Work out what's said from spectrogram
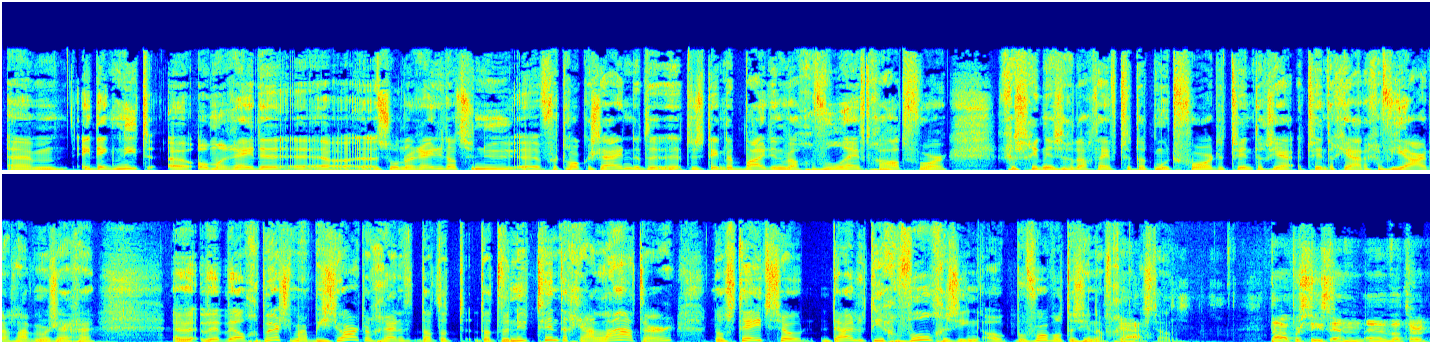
Ehm, ik denk niet eh, om een reden, eh, zonder reden dat ze nu eh, vertrokken zijn. Dat, eh, dus ik denk dat Biden wel gevoel heeft gehad voor geschiedenis en gedacht heeft... dat moet voor de 20 jaar- 20-jarige verjaardag, laten we maar zeggen... eh, we- wel gebeurd zijn. Maar bizar toch, dat, het, dat we nu 20 jaar later... nog steeds zo duidelijk die gevolgen zien ook. Bijvoorbeeld dus in Afghanistan. Nou, precies. En eh, wat er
